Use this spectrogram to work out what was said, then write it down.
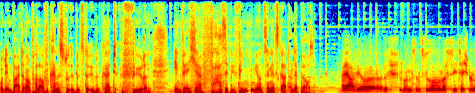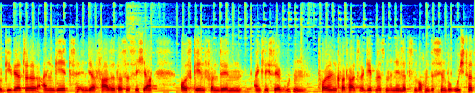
und im weiteren Verlauf kann es zu übelster Übelkeit führen. In welcher Phase befinden wir uns denn jetzt gerade an der Börse? Naja, wir befinden uns insbesondere, was die Technologiewerte angeht, in der Phase, dass es sich ja ausgehend von den eigentlich sehr guten tollen Quartalsergebnissen in den letzten Wochen ein bisschen beruhigt hat.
